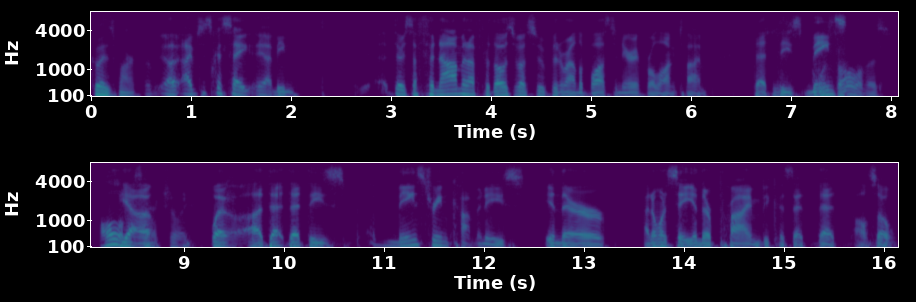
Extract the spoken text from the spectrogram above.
Go ahead, Mark. Uh, I was just gonna say, I mean, there's a phenomena for those of us who've been around the Boston area for a long time that these main, all of us, all of Yeah. us actually. well, uh, that that these mainstream companies in their, I don't want to say in their prime because that that also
